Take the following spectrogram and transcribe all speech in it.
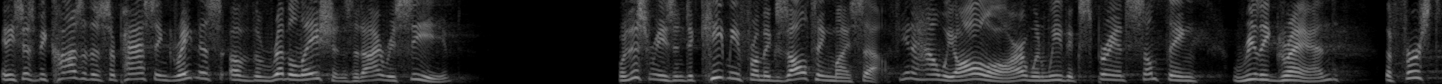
And he says, Because of the surpassing greatness of the revelations that I received, for this reason, to keep me from exalting myself. You know how we all are when we've experienced something really grand. The first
